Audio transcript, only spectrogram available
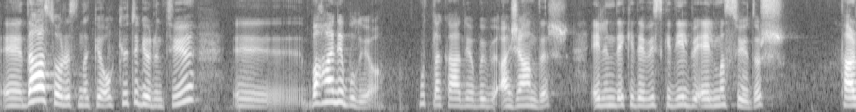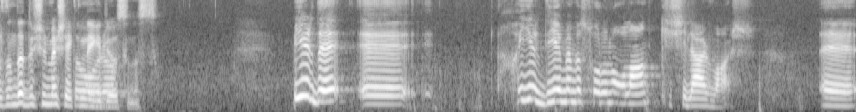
e, daha sonrasındaki o kötü görüntüyü e, bahane buluyor. Mutlaka diyor bu bir ajandır. Elindeki de viski değil bir elma suyudur. Tarzında düşünme şekline Doğru. gidiyorsunuz. Bir de e, hayır diyememe sorunu olan kişiler var. E,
